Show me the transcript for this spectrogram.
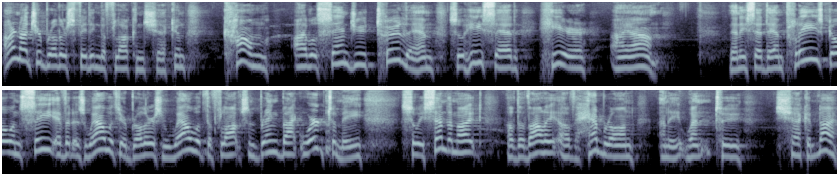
Are not your brothers feeding the flock in Shechem? Come, I will send you to them. So he said, Here I am. Then he said to him, Please go and see if it is well with your brothers and well with the flocks, and bring back word to me. So he sent them out of the valley of Hebron, and he went to Shechem. Now,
